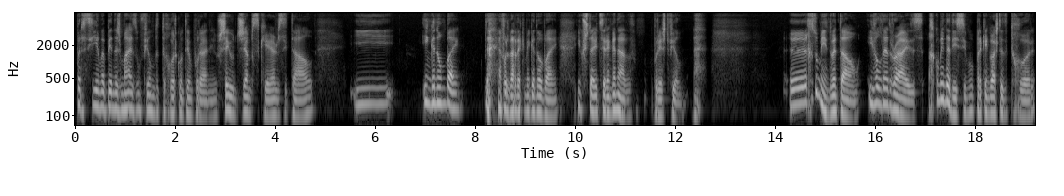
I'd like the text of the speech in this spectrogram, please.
parecia-me apenas mais um filme de terror contemporâneo, cheio de jump scares e tal. E enganou-me bem. A verdade é que me enganou bem. E gostei de ser enganado por este filme. Uh, resumindo, então, Evil Dead Rise, recomendadíssimo para quem gosta de terror,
